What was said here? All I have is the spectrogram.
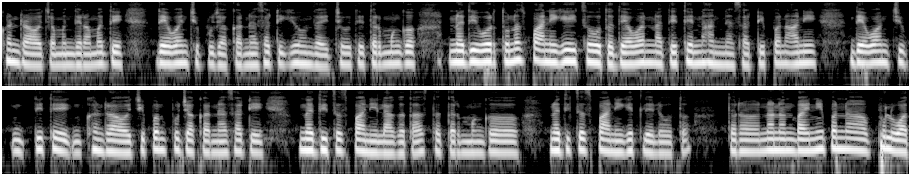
खंडरावाच्या मंदिरामध्ये देवांची पूजा करण्यासाठी घेऊन जायचे होते. तर मग नदीवरतूनच पाणी घ्यायचं होतं देवांना तिथे न्हाण्यासाठी पण आणि देवांची तिथे खंडरावाची पण पूजा करण्यासाठी नदीचंच पाणी लागत असतं. तर मग नदीचंच पाणी घेतलेलं होतं. तर ननंदबाईंनी पण फुलवात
